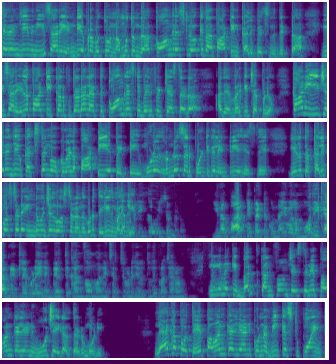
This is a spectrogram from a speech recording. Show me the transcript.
చిరంజీవిని ఈసారి ఎన్డీఏ ప్రభుత్వం నమ్ముతుందా? కాంగ్రెస్లోకి తన పార్టీని కలిపేసిన దిట్ట ఈసారి ఇళ్ళ పార్టీకి కలుపుతాడా? లేకపోతే కాంగ్రెస్కి బెనిఫిట్ చేస్తాడా? అది ఎవరికి చెప్పలేం. కానీ ఈ చిరంజీవి ఖచ్చితంగా ఒకవేళ పార్టీయే పెట్టి మూడో రెండోసారి పొలిటికల్ ఎంట్రీ చేస్తే వీళ్ళతో కలిపి వస్తాడా? ఇండివిజువల్గా వస్తాడని కూడా తెలియదు మనకి. ఇంకో విషయం మేడం. ఈయన పార్టీ పెట్టుకున్న ఇవాళ మోదీ కేబినెట్లో కూడా ఈయన బెర్త్ కన్ఫర్మ్ అనే చర్చ కూడా జరుగుతుంది ప్రచారం ఈయనకి బర్త్ కన్ఫర్మ్ చేస్తేనే పవన్ కళ్యాణ్ ఊ చేయగలుగుతాడు మోడీ. లేకపోతే పవన్ కళ్యాణ్కి ఉన్న వీకెస్ట్ పాయింట్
